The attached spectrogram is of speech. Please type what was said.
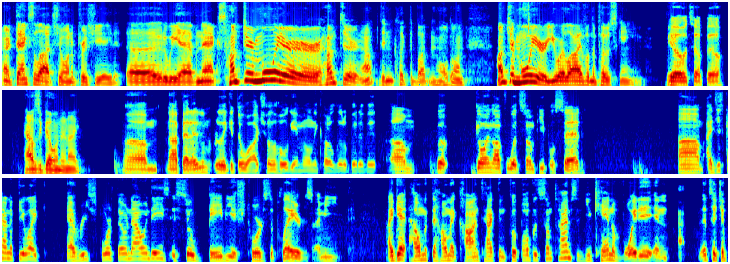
All right, thanks a lot, Sean. Appreciate it. Uh, who do we have next? Hunter Moyer. Hunter. No, didn't click the button. Hold on. Hunter Moyer, you are live on the post game. Yo, what's up, Bill? How's it going tonight? Um, not bad. I didn't really get to watch the whole game. I only caught a little bit of it. Um, but going off of what some people said, um, I just kind of feel like every sport though nowadays is so babyish towards the players. I mean, I get helmet to helmet contact in football, but sometimes you can't avoid it, and that's such a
